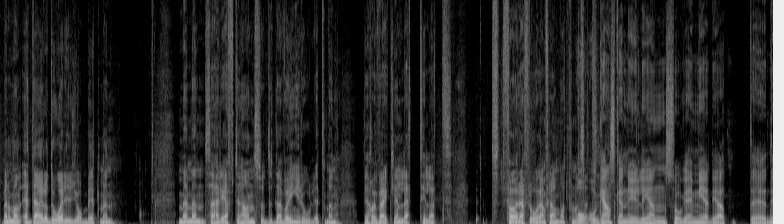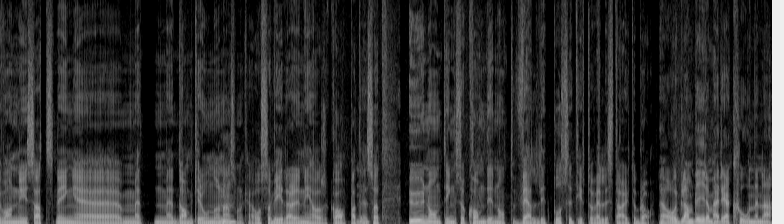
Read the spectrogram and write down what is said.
Men när man är där och då är det ju jobbigt. Men, men, men så här i efterhand, så det där var inget roligt. Men det har ju verkligen lett till att föra frågan framåt på något och, sätt. Och ganska nyligen såg jag i media att det, det var en ny satsning eh, med, med damkronorna mm. och så vidare. Ni har skapat mm. det. Så att ur någonting så kom det något väldigt positivt och väldigt starkt och bra. Ja, och ibland blir de här reaktionerna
